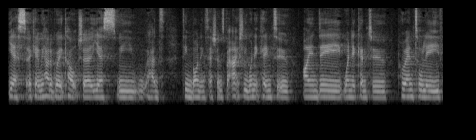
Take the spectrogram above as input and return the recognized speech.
yes, okay, we had a great culture. Yes, we had team bonding sessions, but actually when it came to I&D, when it came to parental leave,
